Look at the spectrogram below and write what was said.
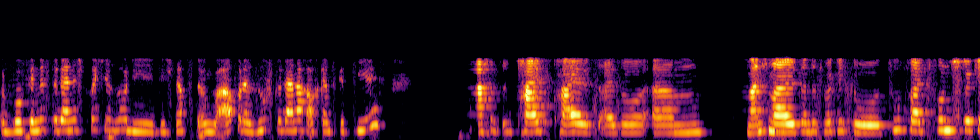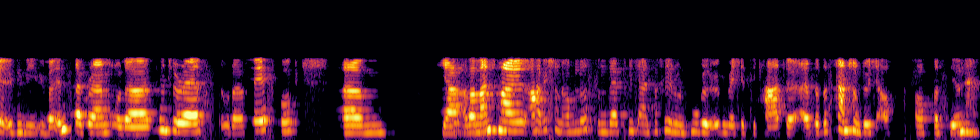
Und wo findest du deine Sprüche so? Die, die schnappst du irgendwo auf oder suchst du danach auch ganz gezielt? Ach, teils, teils. Also ähm, manchmal sind es wirklich so Zufallsfundstücke irgendwie über Instagram oder Pinterest oder Facebook. Ähm, ja, aber manchmal habe ich schon auch Lust und setze mich einfach hin und google irgendwelche Zitate. Also das kann schon durchaus auch passieren.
